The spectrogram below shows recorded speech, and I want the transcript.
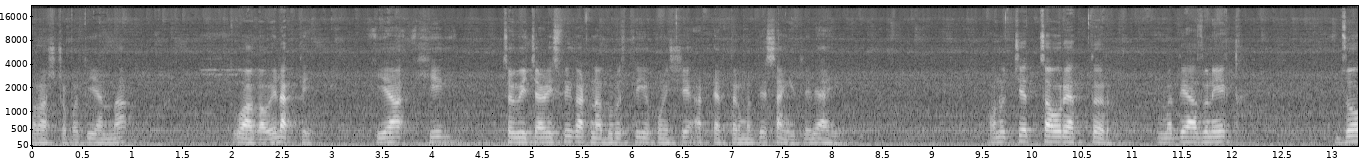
राष्ट्रपती यांना वागावे लागते. या ही चव्वेचाळीसवी घटना दुरुस्ती एकोणीसशे अठ्ठ्याहत्तरमध्ये सांगितलेली आहे. अनुच्छेद चौऱ्याहत्तरमध्ये अजून एक जो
